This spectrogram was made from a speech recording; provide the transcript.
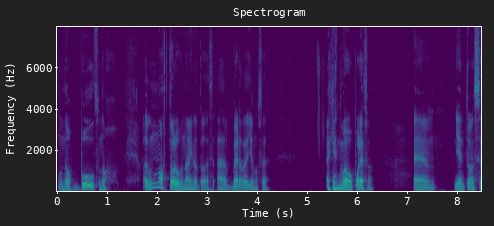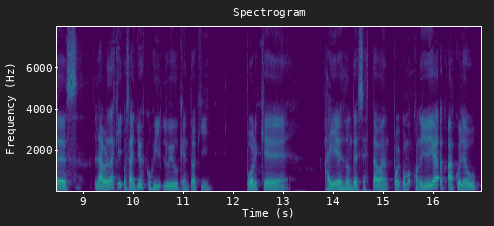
unos bulls, unos, algunos toros, una vaina toda esa- verde, yo no sé. Es que es nuevo, por eso. Em, y entonces, la verdad es que, o sea, yo escogí Louisville, Kentucky, porque ahí es donde se estaban, porque como cuando yo llegué a, a QLU,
